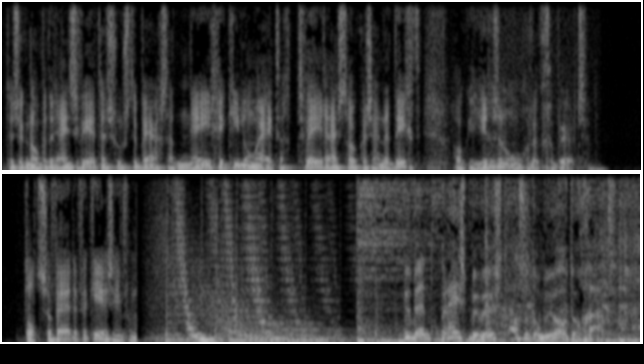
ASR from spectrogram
Tussen knooppunt Rijnsweert en Soesterberg staat 9 kilometer. Twee rijstroken zijn er dicht. Ook hier is een ongeluk gebeurd. Tot zover de verkeersinformatie. U bent prijsbewust als het om uw auto gaat.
